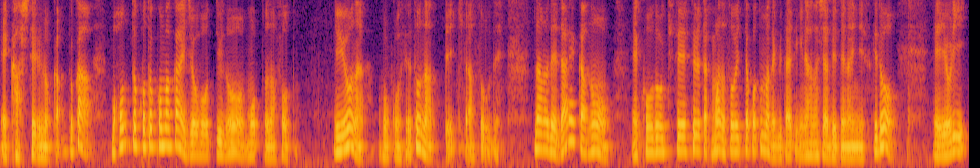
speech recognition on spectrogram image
え貸してるのかとかもうほんと事細かい情報っていうのをもっと出そうというような方向性となってきたそうです。なので誰かの行動を規制するとかまだそういったことまで具体的な話は出てないんですけどより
